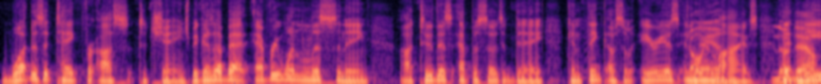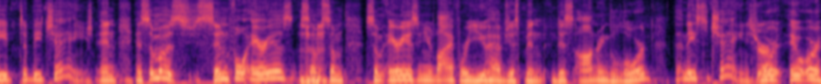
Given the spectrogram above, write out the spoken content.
what does it take for us to change? Because I bet everyone listening uh, to this episode today can think of some areas in oh, their yeah. lives no that doubt. need to be changed, and and some of it's sinful areas, mm-hmm. some some some areas in your life where you have just been dishonoring the Lord that needs to change, sure. or or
